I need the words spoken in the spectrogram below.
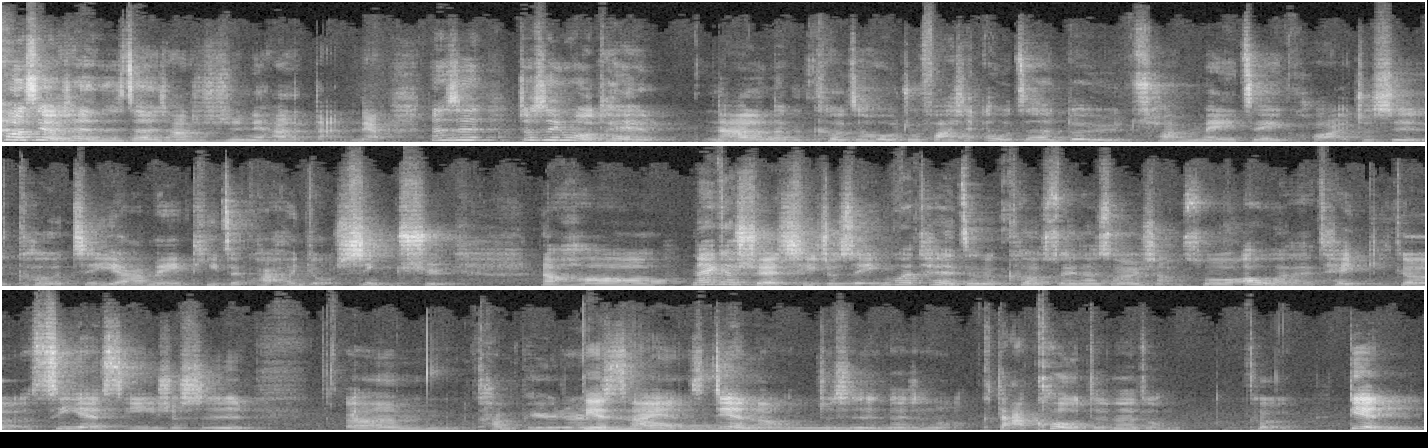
或者是有些人是真的想要去训练他的胆量。但是就是因为我退拿了那个课之后，我就发现，哎，我真的对于传媒这一块，就是科技啊、媒体这块很有兴趣。然后那个学期就是因为退了这个课，所以那时候就想说，哦，我来 take 一个 CSE，就是。嗯，computer science 电脑就是那种打 code 的那种课，电诶，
